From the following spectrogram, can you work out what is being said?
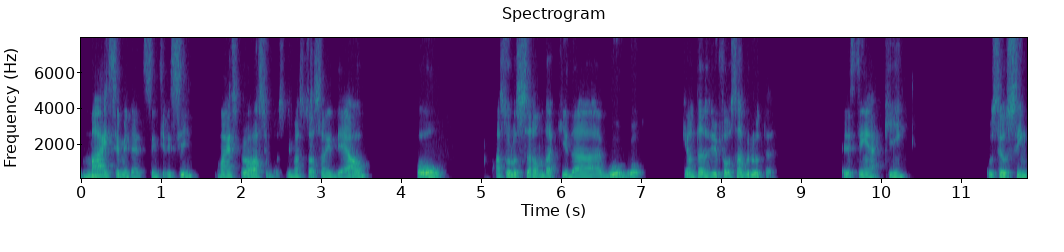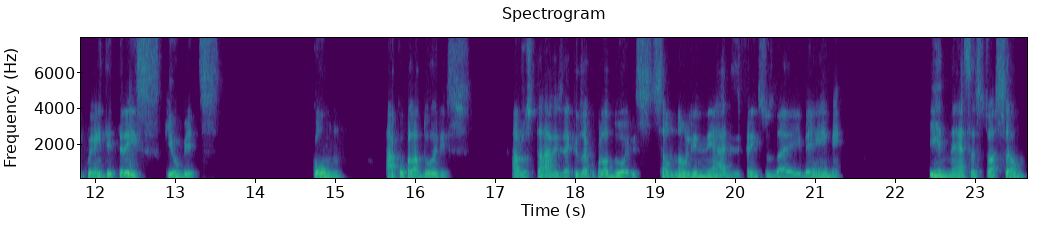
mais semelhantes entre si, mais próximos de uma situação ideal, ou a solução daqui da Google, que é um tanto de força bruta. eles têm aqui os seus 53 qubits com acopladores ajustáveis, aqui os acopladores são não lineares, diferentes dos da IBM, e nessa situação,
